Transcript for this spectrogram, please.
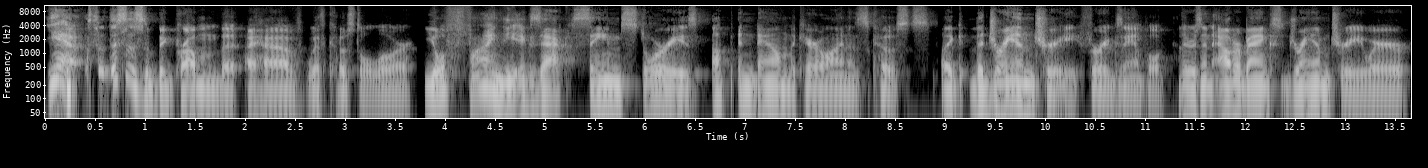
Yeah, so this is a big problem that I have with coastal lore. You'll find the exact same stories up and down the Carolinas coasts. Like the dram tree, for example. There's an Outer Banks dram tree where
